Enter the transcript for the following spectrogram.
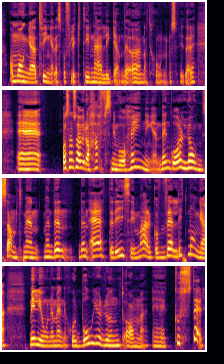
och många tvingades på flykt till närliggande önationer och så vidare. Eh, och sen så har vi då havsnivåhöjningen. Den går långsamt, men, men den, den äter i sig mark och väldigt många miljoner människor bor ju runt om eh, kuster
